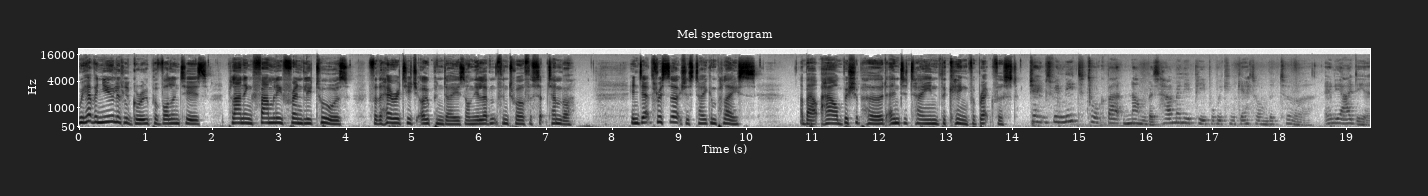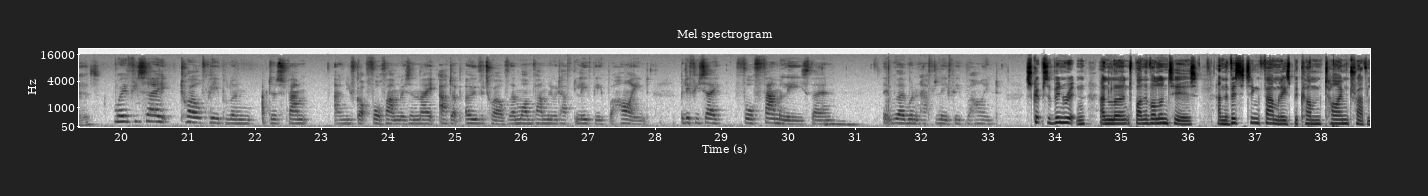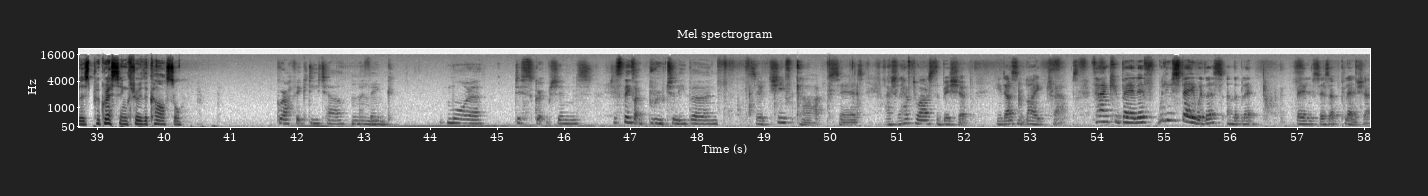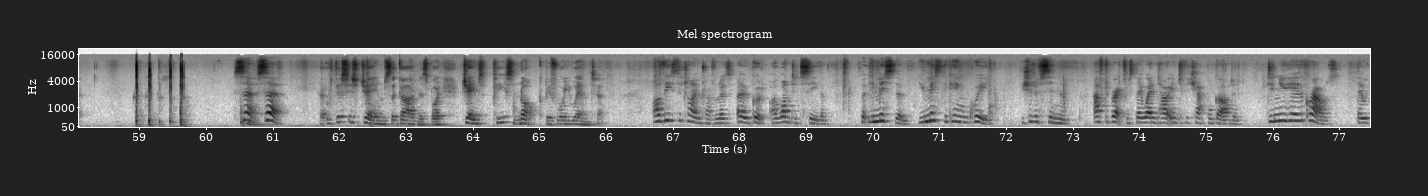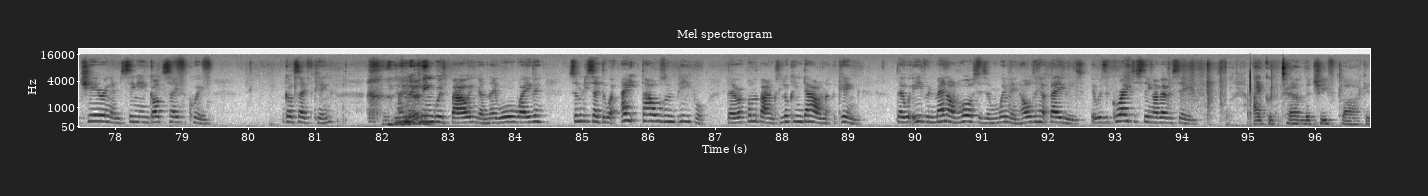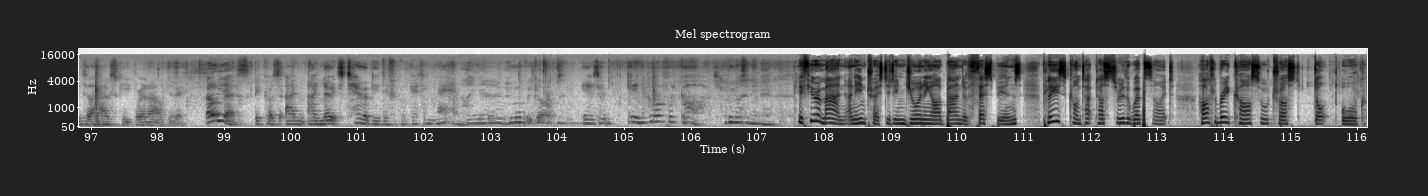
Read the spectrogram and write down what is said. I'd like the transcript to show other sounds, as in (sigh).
We have a new little group of volunteers planning family friendly tours for the Heritage Open Days on the 11th and 12th of September. In depth research has taken place about how Bishop Hurd entertained the King for breakfast. James, we need to talk about numbers, how many people we can get on the tour. Any ideas? Well, if you say 12 people and there's fam and you've got four families and they add up over 12, then one family would have to leave people behind. But if you say four families, then it, they wouldn't have to leave people behind. Scripts have been written and learnt by the volunteers, and the visiting families become time travellers progressing through the castle. graphic detail, I Mm. think. More uh, descriptions, just things like brutally burned. So Chief Clerk says, I shall have to ask the bishop. He doesn't like traps. Thank you, bailiff. Will you stay with us? And the bla- bailiff says, a pleasure. Sir, sir, Oh, this is James, the gardener's boy. James, please knock before you enter. are these the time travellers? Oh, good, I wanted to see them. But you missed them. You missed the King and Queen. You should have seen them. After breakfast, they went out into the chapel garden. Didn't you hear the crowds? They were cheering and singing God Save the Queen. God Save the King. (laughs) and the King was bowing and they were all waving. Somebody said there were 8,000 people. They were up on the banks looking down at the King. There were even men on horses and women holding up babies. It was the greatest thing I've ever seen. I could turn the chief clerk into the housekeeper and I'll do it. Oh yes, Because I'm, I know it's terribly difficult getting men. I know. Who have we got? Yes, so, Lynn, who have we got? Have we got any men? If you're a man and interested in joining our band of thespians, please contact us through the website hartleburycastletrust.org.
